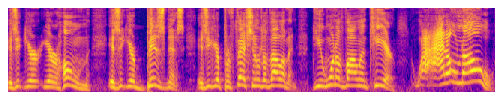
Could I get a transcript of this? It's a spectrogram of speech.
Is it your, your home? Is it your business? Is it your professional development? Do you want to volunteer? Well, I don't know.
